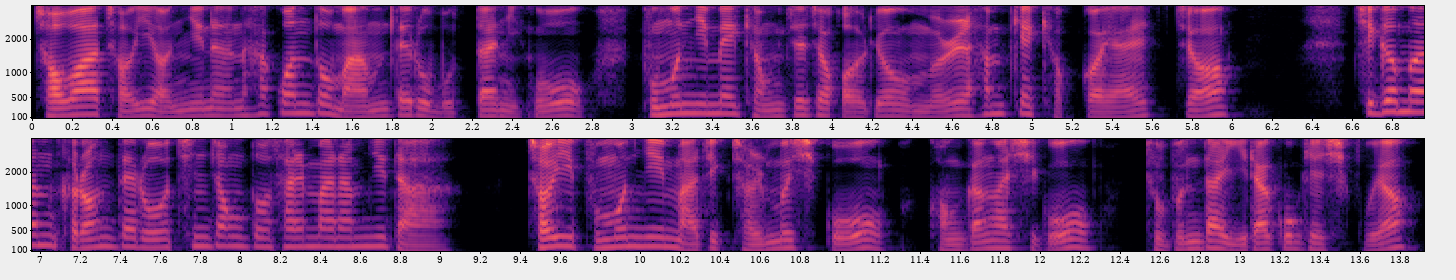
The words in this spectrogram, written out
저와 저희 언니는 학원도 마음대로 못 다니고 부모님의 경제적 어려움을 함께 겪어야 했죠. 지금은 그런대로 친정도 살만합니다. 저희 부모님 아직 젊으시고 건강하시고 두 분 다 일하고 계시고요.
